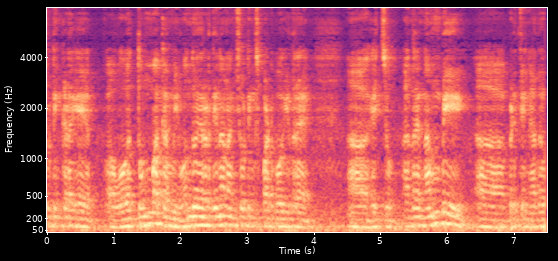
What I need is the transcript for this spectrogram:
ಶೂಟಿಂಗ್ ಕಡೆಗೆ ಹೋಗೋದು ತುಂಬಾ ಕಮ್ಮಿ. ಒಂದು, ಎರಡು ದಿನ ನಾನು ಶೂಟಿಂಗ್ ಸ್ಪಾಟ್ಗೆ ಹೋಗಿದ್ರೆ ಹೆಚ್ಚು. ಅಂದ್ರೆ ನಂಬಿ ಬಿಡ್ತೀನಿ. ಅದು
